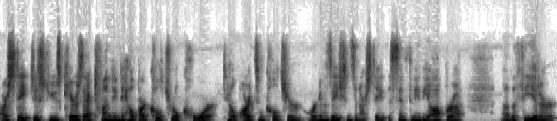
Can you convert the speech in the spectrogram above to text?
Our state just used CARES Act funding to help our cultural core, to help arts and culture organizations in our state, the symphony, the opera, uh, the theater,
